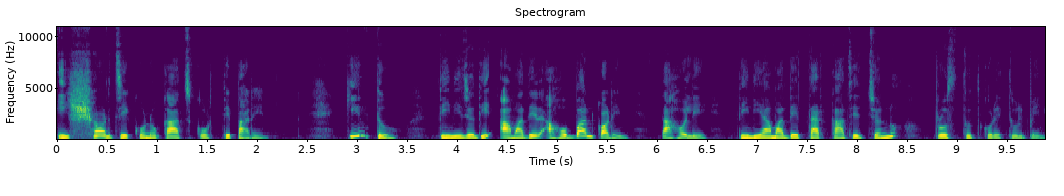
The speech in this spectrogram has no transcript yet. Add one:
ঈশ্বর যে কোনো কাজ করতে পারেন। কিন্তু তিনি যদি আমাদের আহ্বান করেন, তাহলে তিনি আমাদের তার কাজের জন্য প্রস্তুত করে তুলবেন।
